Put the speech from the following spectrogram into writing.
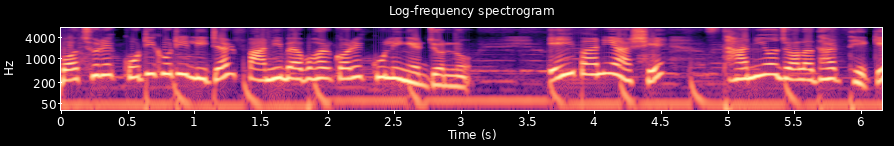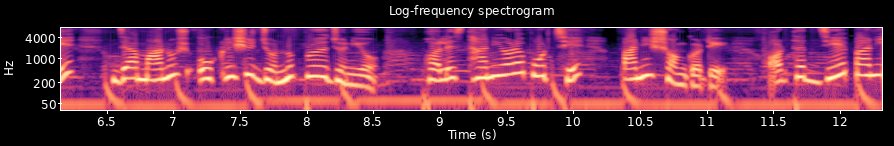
বছরে কোটি কোটি লিটার পানি ব্যবহার করে কুলিংয়ের জন্য। এই পানি আসে স্থানীয় জলাধার থেকে, যা মানুষ ও কৃষির জন্য প্রয়োজনীয়। ফলে স্থানীয়রা পড়ছে পানির সংকটে। অর্থাৎ যে পানি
